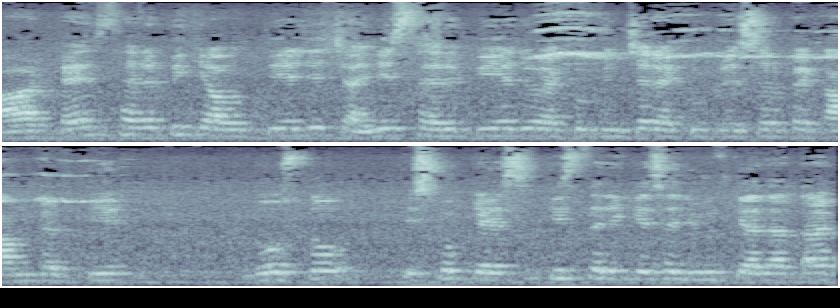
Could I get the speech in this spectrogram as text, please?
और टेंस थेरेपी क्या होती है? ये चाइनीज़ थेरेपी है, जो एक्यूपिंचर एक्यूप्रेशर पे काम करती है। दोस्तों, इसको कैसे, किस तरीके से यूज़ किया जाता है?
